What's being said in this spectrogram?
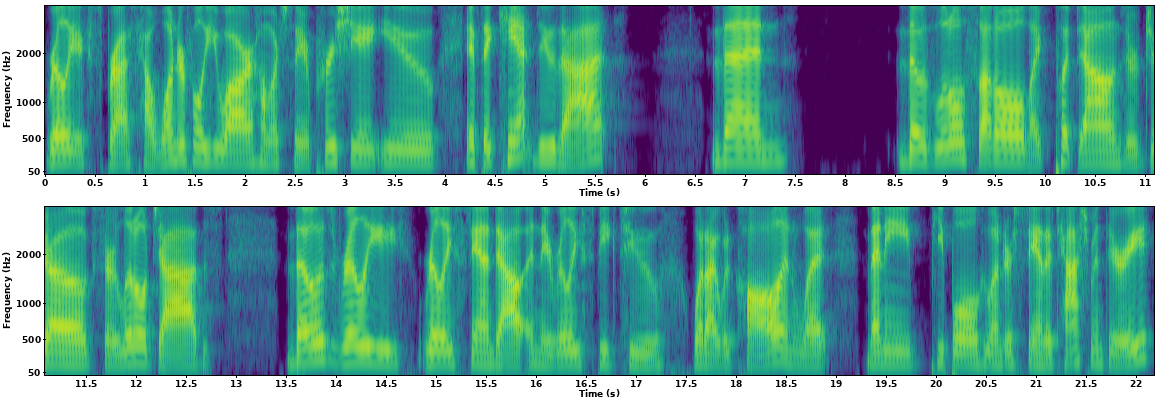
really express how wonderful you are, how much they appreciate you, if they can't do that, then those little subtle like put downs or jokes or little jabs, those really, really stand out and they really speak to what I would call and what many people who understand attachment theory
